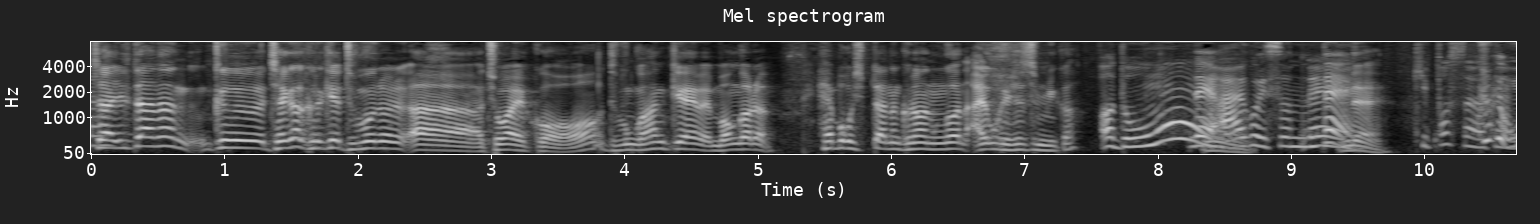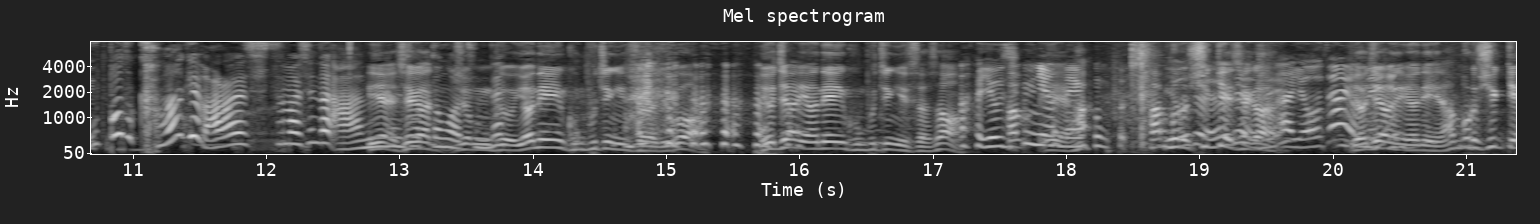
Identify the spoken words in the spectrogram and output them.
자, 일단은 그 제가 그렇게 두 분을 아, 좋아했고 두 분과 함께 뭔가를 해보고 싶다는 그런 건 알고 계셨습니까? 아, 너무 네, 알고 있었는데. 네. 기뻤어요. 그렇게 그 오빠도 강하게 말씀하신다 안 예, 제가 좀 같은데. 그 연예인 공포증이 있어가지고 여자 연예인 공포증이 있어서 요즘 함- 예, 연예인 하- 공포증. 함부로 여자 쉽게 연예인. 제가 아, 여자 연예인. 여자 연예인 함부로 쉽게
